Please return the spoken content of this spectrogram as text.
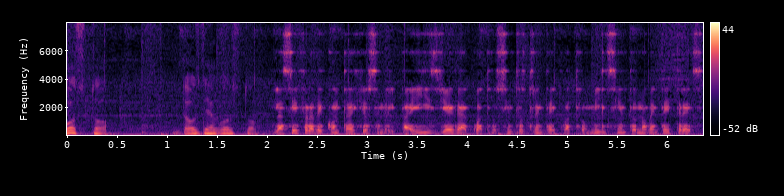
Agosto. 2 de agosto. La cifra de contagios en el país llega a 434.193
